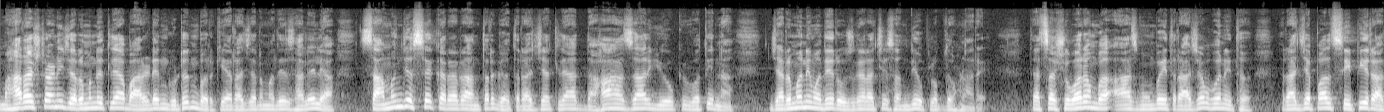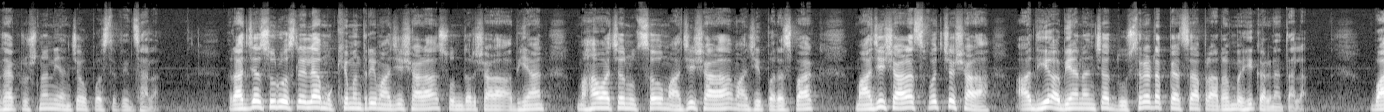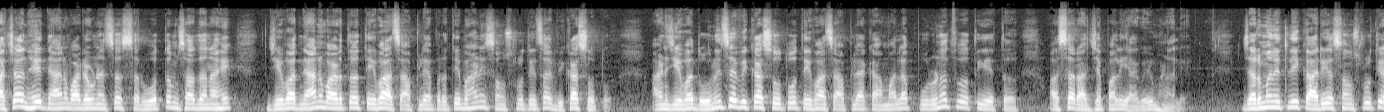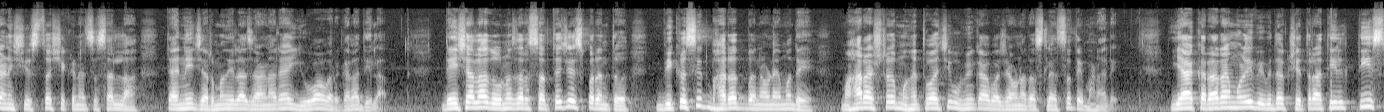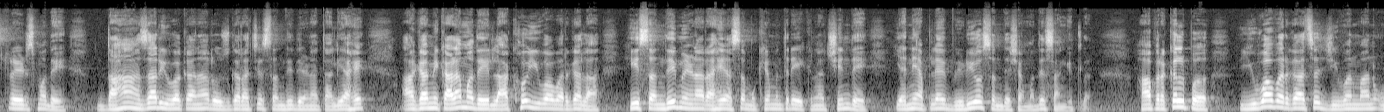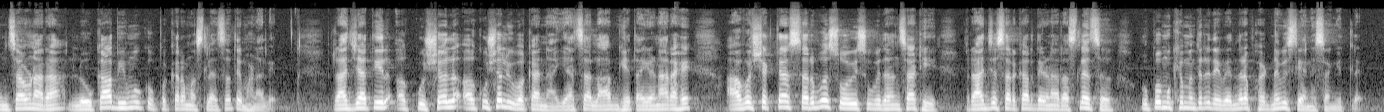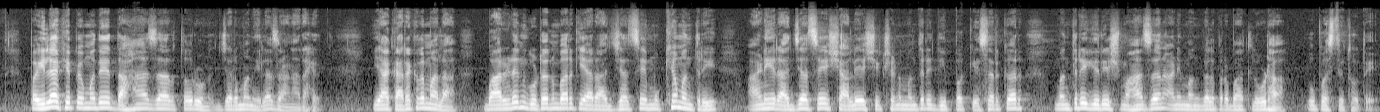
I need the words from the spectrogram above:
महाराष्ट्र आणि जर्मनीतल्या बार्डेन गुटनबर्ग या राज्यांमध्ये झालेल्या सामंजस्य कराराअंतर्गत राज्यातल्या दहा हजार युवक युवतींना जर्मनीमध्ये रोजगाराची संधी उपलब्ध होणार आहे. त्याचा शुभारंभ आज मुंबईत राजभवन इथं राज्यपाल सी पी राधाकृष्णन यांच्या उपस्थितीत झाला. राज्यात सुरू असलेल्या मुख्यमंत्री माझी शाळा सुंदर शाळा अभियान महावाचन उत्सव माझी शाळा माझी परसबाग माझी शाळा स्वच्छ शाळा आदी अभियानांच्या दुसऱ्या टप्प्याचा प्रारंभही करण्यात आला. वाचन हे ज्ञान वाढवण्याचं सर्वोत्तम साधन आहे. जेव्हा ज्ञान वाढतं तेव्हाच आपल्या प्रतिभा आणि संस्कृतीचा विकास होतो. आणि जेव्हा दोन्हीचा विकास होतो तेव्हाच आपल्या कामाला पूर्णत्व येतं असं राज्यपाल यावेळी म्हणाले. जर्मनीतली कार्यसंस्कृती आणि शिस्त शिकण्याचा सल्ला त्यांनी जर्मनीला जाणाऱ्या युवा वर्गाला दिला. देशाला दोन हजार सत्तेचाळीसपर्यंत विकसित भारत बनवण्यामध्ये महाराष्ट्र महत्त्वाची भूमिका बजावणार असल्याचं ते म्हणाले. या करारामुळे विविध क्षेत्रातील तीस ट्रेड्समध्ये दहा हजार युवकांना रोजगाराची संधी देण्यात आली आहे. आगामी काळामध्ये लाखो युवा वर्गाला ही संधी मिळणार आहे असं मुख्यमंत्री एकनाथ शिंदे यांनी आपल्या व्हिडिओ संदेशामध्ये सांगितलं. हा प्रकल्प युवा वर्गाचं जीवनमान उंचावणारा लोकाभिमुख उपक्रम असल्याचं ते म्हणाले. राज्यातील कुशल अकुशल युवकांना याचा लाभ घेता येणार आहे. आवश्यक त्या सर्व सोयीसुविधांसाठी राज्य सरकार देणार असल्याचं उपमुख्यमंत्री देवेंद्र फडणवीस यांनी सांगितलं पहिल्या खेपेमध्ये दहा हजार तरुण जर्मनीला जाणार आहेत. या कार्यक्रमाला बार्डन गुटनबर्ग या राज्याचे मुख्यमंत्री आणि राज्याचे शालेय शिक्षण मंत्री दीपक केसरकर मंत्री गिरीश महाजन आणि मंगल प्रभात लोढा उपस्थित होते.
